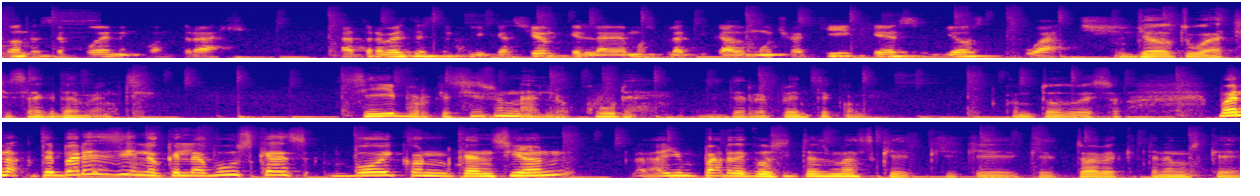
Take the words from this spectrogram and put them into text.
dónde se pueden encontrar a través de esta aplicación que la hemos platicado mucho aquí, que es Just Watch. Just Watch, exactamente. Sí, porque sí es una locura de repente con con todo eso. Bueno, ¿te parece si en lo que la buscas voy con canción? Hay un par de cositas más que, todavía que tenemos que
